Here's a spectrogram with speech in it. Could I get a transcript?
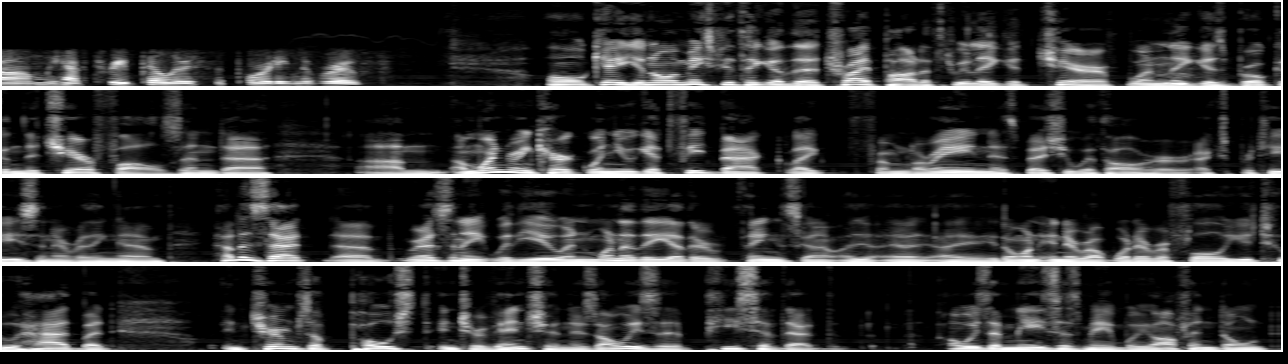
um, we have three pillars supporting the roof. Okay, you know, it makes me think of the tripod, a three-legged chair. If one leg is broken, the chair falls. And uh, um, I'm wondering, Kirk, when you get feedback like from Loraine, especially with all her expertise and everything, um, how does that uh, resonate with you? And one of the other things, uh, I, I don't want to interrupt whatever flow you two had, but in terms of post-intervention, there's always a piece of that always amazes me. We often don't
